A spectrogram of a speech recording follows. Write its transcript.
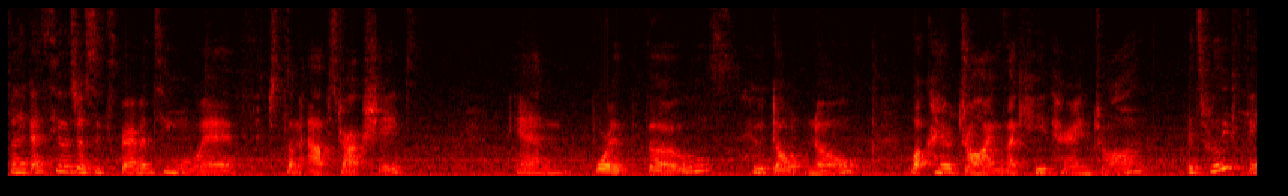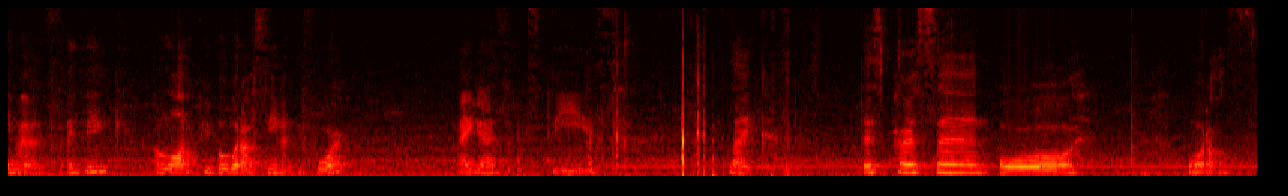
So I guess he was just experimenting with some abstract shapes. And for those who don't know what kind of drawings that Keith Haring draws, it's really famous. I think a lot of people would have seen it before. I guess it's these. Like this person or what else?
